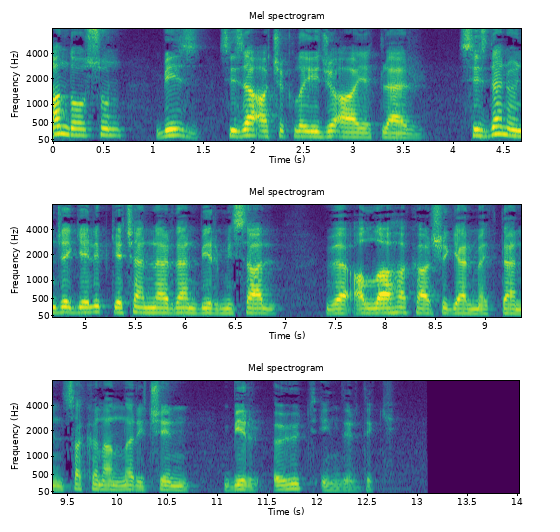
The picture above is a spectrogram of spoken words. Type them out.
Andolsun biz size açıklayıcı ayetler, sizden önce gelip geçenlerden bir misal ve Allah'a karşı gelmekten sakınanlar için bir öğüt indirdik.''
